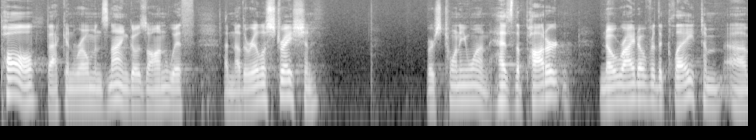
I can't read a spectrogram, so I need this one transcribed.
Paul, back in Romans 9, goes on with another illustration. Verse 21 Has the potter no right over the clay to uh,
